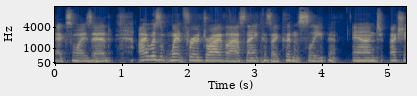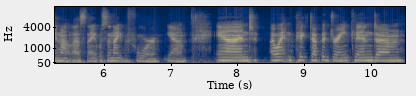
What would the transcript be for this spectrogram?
XYZ. I was went for a drive last night because I couldn't sleep and actually not last night, it was the night before, yeah. And I went and picked up a drink and um,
